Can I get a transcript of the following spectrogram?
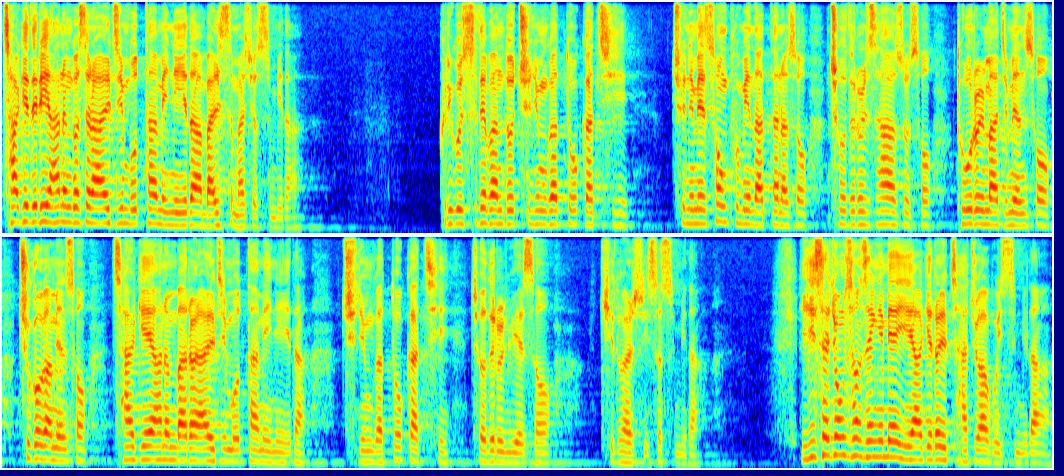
자기들이 하는 것을 알지 못함이니이다 말씀하셨습니다. 그리고 스데반도 주님과 똑같이 주님의 성품이 나타나서 저들을 사하소서 돌을 맞으면서 죽어가면서 자기의 하는 말을 알지 못함이니이다. 주님과 똑같이 저들을 위해서 기도할 수 있었습니다. 이세종 선생님의 이야기를 자주 하고 있습니다.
